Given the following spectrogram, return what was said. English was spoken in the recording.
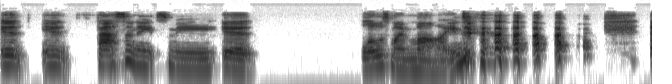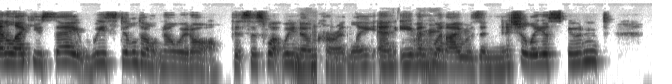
it it fascinates me it blows my mind and like you say we still don't know it all this is what we know mm-hmm. currently and even right. when i was initially a student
